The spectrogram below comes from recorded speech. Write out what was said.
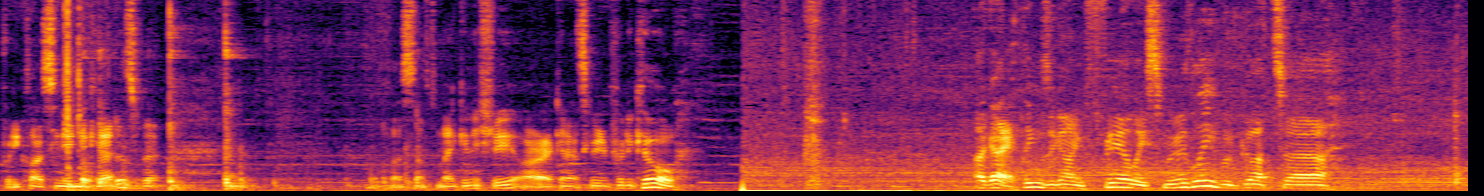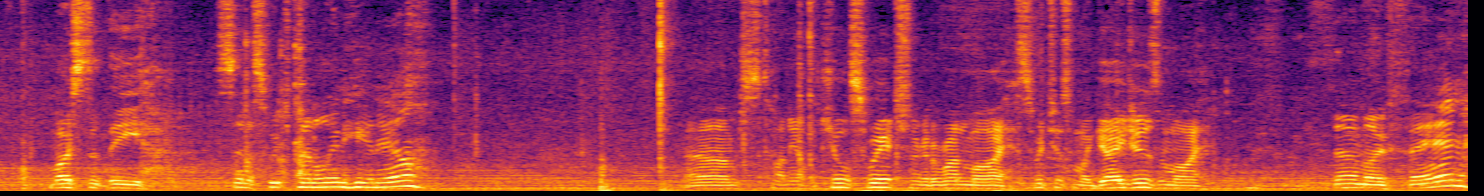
Pretty close in indicators, but close enough to make an issue. I reckon that's going to be pretty cool. Okay, things are going fairly smoothly. We've got uh, most of the center switch panel in here now. Um, just tightening up the kill switch. I'm going to run my switches for my gauges and my thermo fan.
